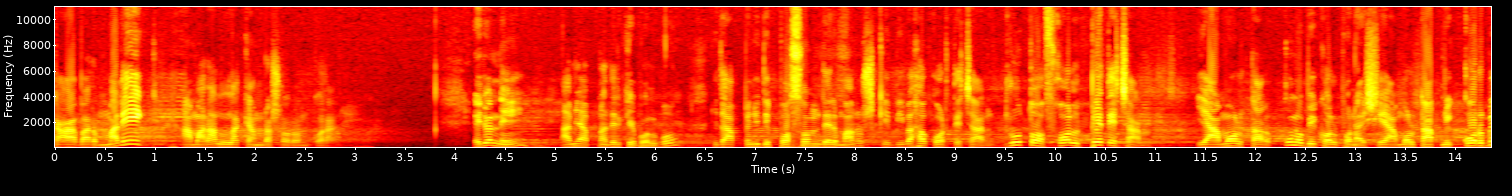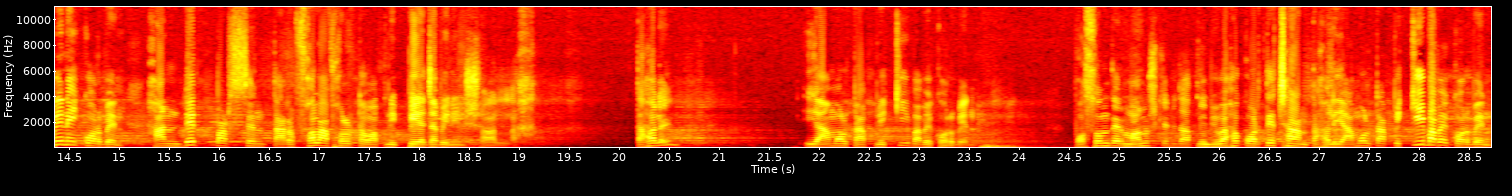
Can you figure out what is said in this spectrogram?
কাবার মালিক আমার আল্লাহকে আমরা স্মরণ করা। এই জন্যে আমি আপনাদেরকে বলব যদি আপনি যদি পছন্দের মানুষকে বিবাহ করতে চান, দ্রুত ফল পেতে চান এই আমলটার কোনো বিকল্প নাই। সে আমলটা আপনি করবেনই করবেন, হান্ড্রেড পারসেন্ট তার ফলাফলটাও আপনি পেয়ে যাবেন ইনশাআল্লাহ। তাহলে এই আমলটা আপনি কীভাবে করবেন? পছন্দের মানুষকে যদি আপনি বিবাহ করতে চান, তাহলে এই আমলটা আপনি কীভাবে করবেন?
